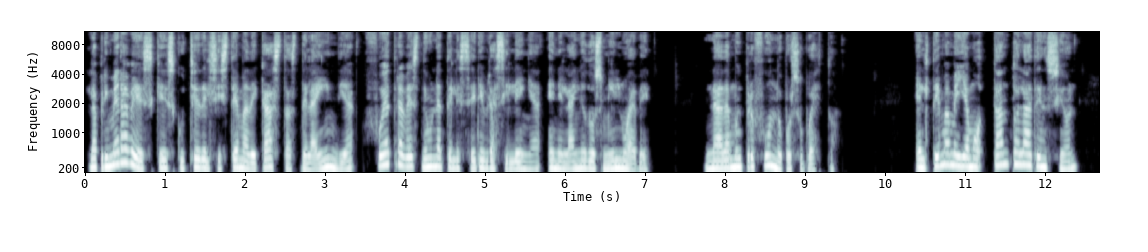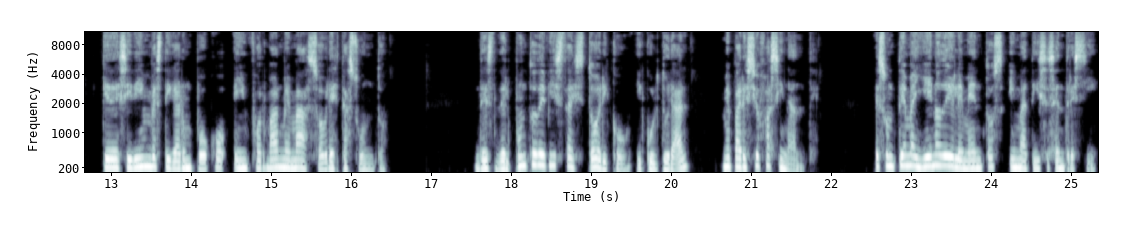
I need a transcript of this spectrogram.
La primera vez que escuché del sistema de castas de la India fue a través de una teleserie brasileña en el año 2009. Nada muy profundo, por supuesto. El tema me llamó tanto la atención que decidí investigar un poco e informarme más sobre este asunto. Desde el punto de vista histórico y cultural, me pareció fascinante. Es un tema lleno de elementos y matices entre sí.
